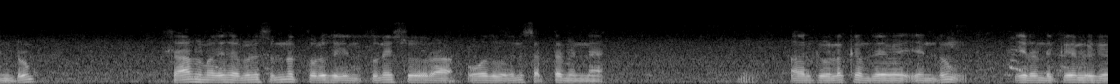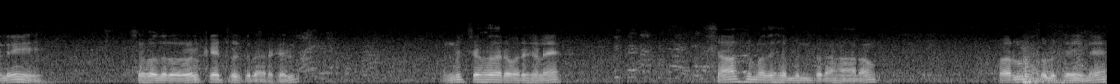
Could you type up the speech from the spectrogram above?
என்றும் ஷாஃபி மதுஹபில் சுன்னத் தொழுகையில் துணை சூரா ஓதுவதன் சட்டம் என்ன அதற்கு விளக்கம் தேவை என்றும் இரண்டு கேள்விகளை சகோதரர்கள் கேட்டிருக்கிறார்கள். அன்பு சகோதரர் அவர்களே ஷாஃபி மதகபின் பிரகாரம் பருள தொழுகையிலே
